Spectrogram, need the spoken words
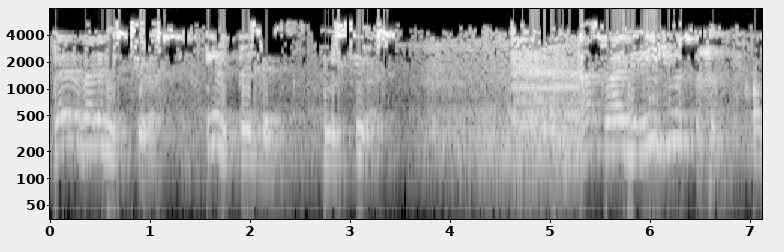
Very, very mysterious. Irreplaceable. Mysterious. That's why the issues of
